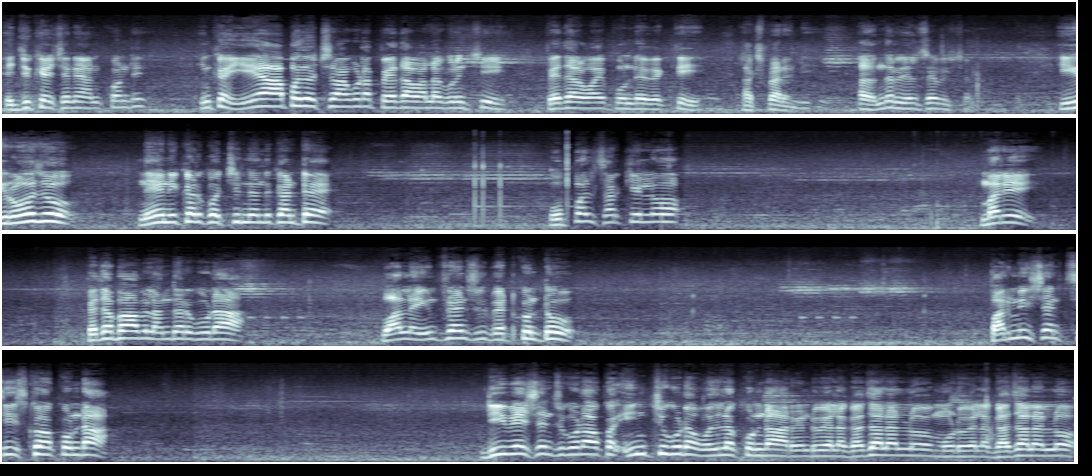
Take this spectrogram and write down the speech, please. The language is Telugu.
ఎడ్యుకేషనే అనుకోండి ఇంకా ఏ ఆపద వచ్చినా కూడా పేదవాళ్ళ గురించి పేదల వైపు ఉండే వ్యక్తి లక్ష్మారెడ్డి. అది తెలిసే విషయం. ఈరోజు నేను ఇక్కడికి వచ్చింది ఎందుకంటే ఉప్పల్ సర్కిల్లో మరి పెద్దబాబులందరూ కూడా వాళ్ళ ఇన్ఫ్లుయెన్స్లు పెట్టుకుంటూ పర్మిషన్ తీసుకోకుండా డీవియేషన్స్ కూడా ఒక ఇంచు కూడా వదలకుండా రెండు వేల గజాలలో మూడు వేల గజాలలో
